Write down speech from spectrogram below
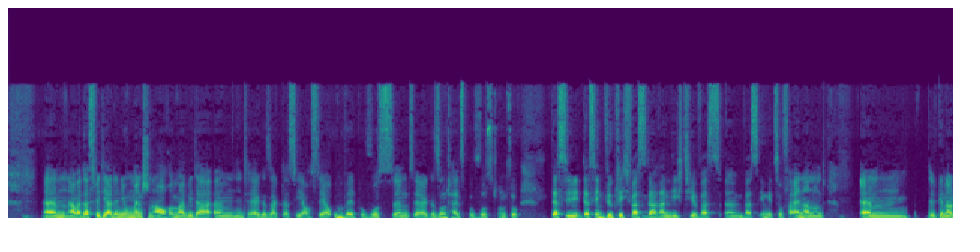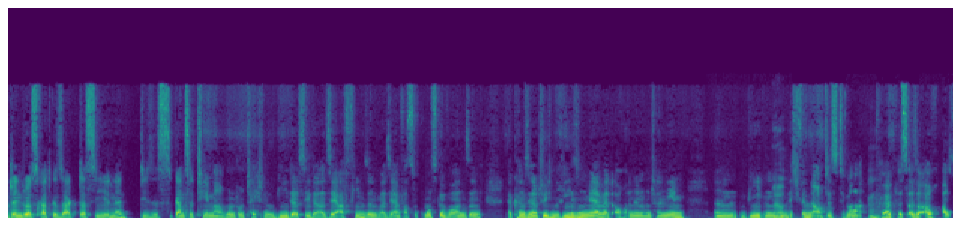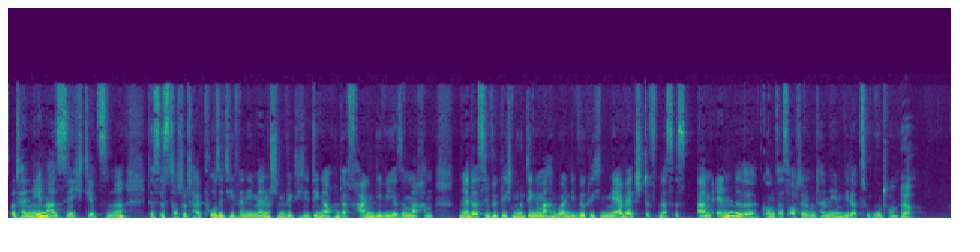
Ähm, aber das wird ja den jungen Menschen auch immer wieder ähm, hinterher gesagt, dass sie auch sehr umweltbewusst sind, sehr gesundheitsbewusst und so dass sie, dass ihnen wirklich was daran liegt, hier was, ähm, was irgendwie zu verändern. Und ähm, genau, Jane, du hast gerade gesagt, dass sie ne, dieses ganze Thema rund um Technologie, dass sie da sehr affin sind, weil sie einfach so groß geworden sind. Da können sie natürlich einen riesen Mehrwert auch in den Unternehmen ähm, bieten. Ja. Und ich finde auch das Thema mhm. Purpose, also auch aus Unternehmersicht jetzt, ne, das ist doch total positiv, wenn die Menschen wirklich die Dinge auch hinterfragen, die wir hier so machen, ne, dass sie wirklich nur Dinge machen wollen, die wirklich einen Mehrwert stiften. Das ist am Ende kommt das auch den Unternehmen wieder zugute. Ja.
